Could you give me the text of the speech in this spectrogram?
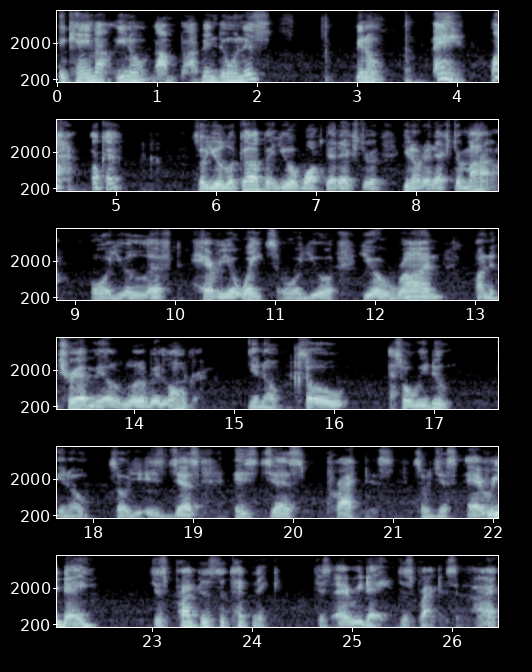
it came out. You know, i have been doing this. You know, man, wow, okay. So you'll look up and you'll walk that extra, you know, that extra mile, or you'll lift heavier weights, or you'll you'll run on the treadmill a little bit longer, you know. So that's what we do, you know. So it's just it's just practice. So just every day, just practice the technique. Just every day, just practice it. All right.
